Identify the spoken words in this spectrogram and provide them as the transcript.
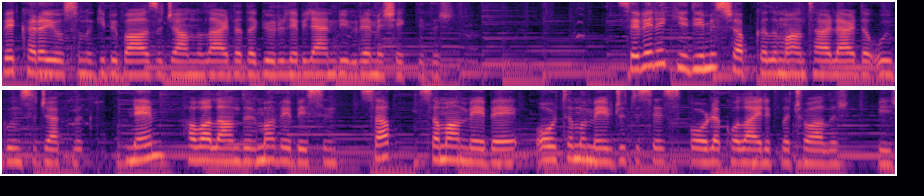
ve karayosunu gibi bazı canlılarda da görülebilen bir üreme şeklidir. Severek yediğimiz şapkalı mantarlarda uygun sıcaklık, nem, havalandırma ve besin, sap, saman ve B ortamı mevcut ise sporla kolaylıkla çoğalır. 1.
